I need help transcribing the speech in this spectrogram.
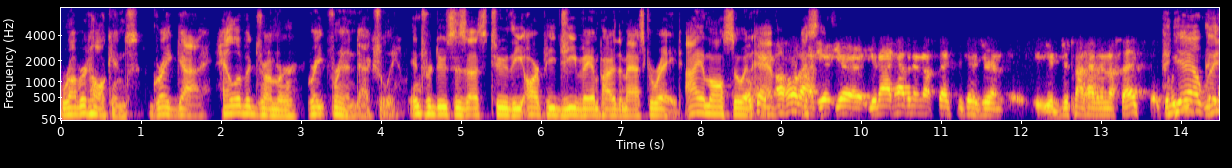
Robert Hawkins, great guy, hell of a drummer, great friend, actually, introduces us to the RPG Vampire the Masquerade. I am also an Okay, av- uh, hold on. a- You're, you're you're not having enough sex because you're in, you're just not having enough sex. Can we, Yeah, we,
